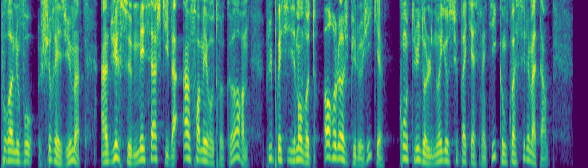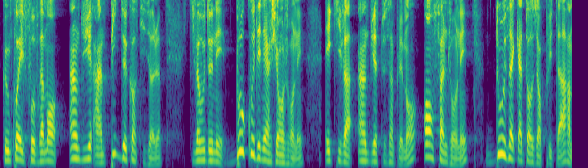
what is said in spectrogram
pour à nouveau, je résume, induire ce message qui va informer votre corps, plus précisément votre horloge biologique, contenu dans le noyau suprachiasmatique, comme quoi c'est le matin, comme quoi il faut vraiment induire un pic de cortisol qui va vous donner beaucoup d'énergie en journée et qui va induire tout simplement en fin de journée, 12 à 14 heures plus tard,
